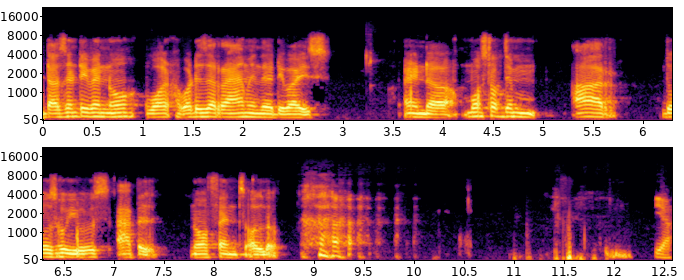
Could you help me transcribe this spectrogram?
doesn't even know what what is the RAM in their device, and uh, most of them are those who use Apple. No offense, although. yeah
